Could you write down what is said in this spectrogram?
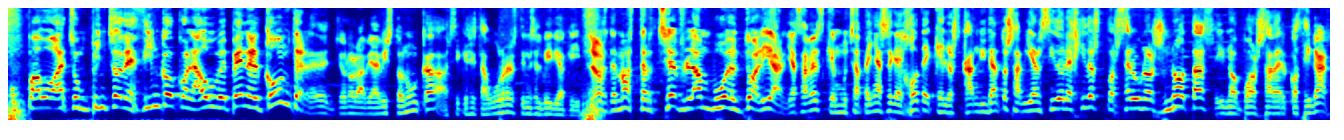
Un pavo ha hecho un pincho de 5 con la VP en el counter. Eh, Yo no lo había visto nunca, así que si te aburres tienes el vídeo aquí. Los de Masterchef la han vuelto a liar. Ya sabes que mucha peña se quejó de que los candidatos habían sido elegidos por ser unos notas y no por saber cocinar.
